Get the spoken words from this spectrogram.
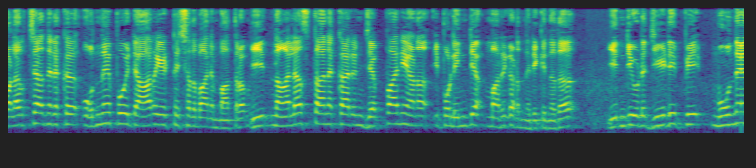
വളർച്ചാ നിരക്ക് ഒന്ന് പോയിന്റ് ആറ് എട്ട് ശതമാനം മാത്രം. ഈ നാലാം സ്ഥാനക്കാരൻ ജപ്പാനെയാണ് ഇപ്പോൾ ഇന്ത്യ മറികടന്നിരിക്കുന്നത്. ഇന്ത്യയുടെ ജി ഡി പി മൂന്ന്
